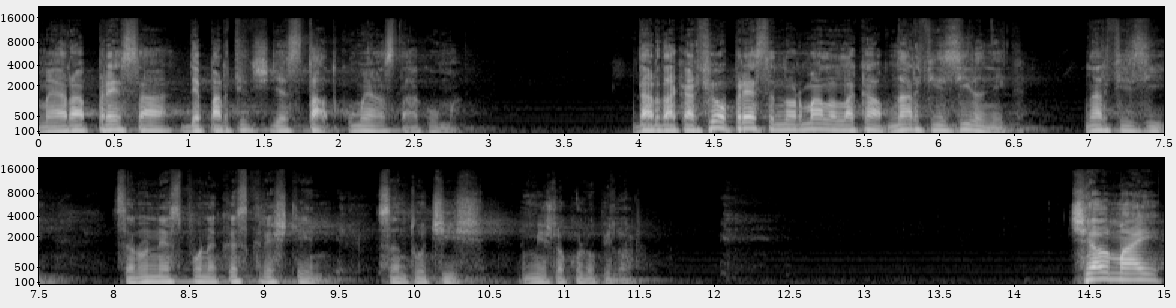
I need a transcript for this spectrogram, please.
mai era presa de partid și de stat, cum e asta acum. Dar dacă ar fi o presă normală la cap, n-ar fi zilnic, n-ar fi zi, să nu ne spună câți creștini sunt uciși în mijlocul lupilor. Cel mai,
